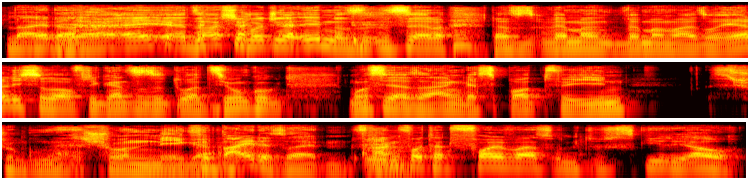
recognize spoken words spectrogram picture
leider. Ja, ey, sag ich, wollte ich gerade eben, das ist ja, das, wenn man, wenn man mal so ehrlich so auf die ganze Situation guckt, muss ich ja sagen, der Spot für ihn Ist schon gut. ist schon mega. Für beide Seiten. Frankfurt hat voll was und Skiri auch.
